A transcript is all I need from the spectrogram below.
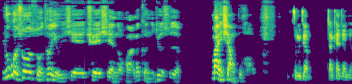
如果说索特有一些缺陷的话，那可能就是卖相不好。怎么讲？展开讲讲。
